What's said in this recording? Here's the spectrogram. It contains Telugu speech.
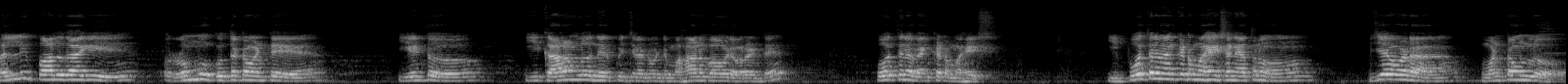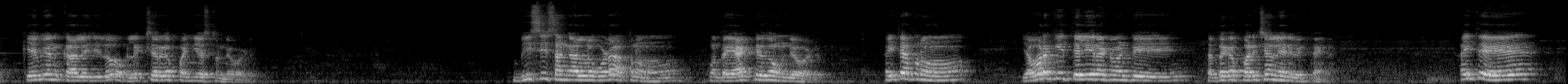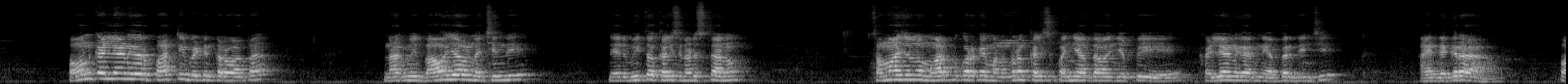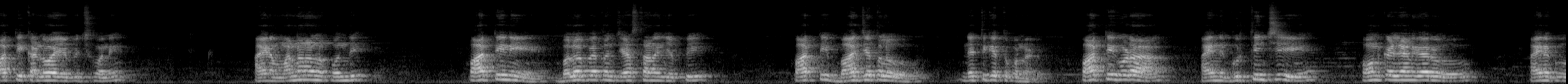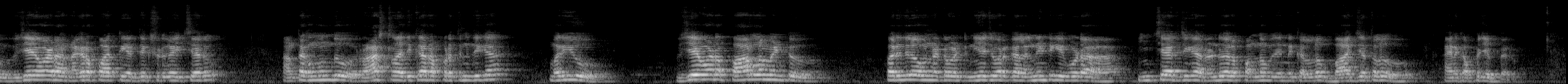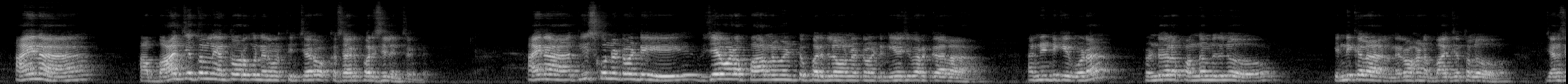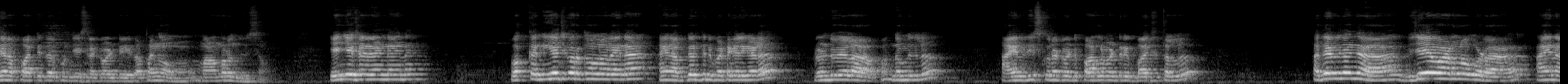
తల్లి పాలు తాగి రొమ్ము గుద్దటం అంటే ఏంటో ఈ కాలంలో నేర్పించినటువంటి మహానుభావుడు ఎవరంటే పోతిన వెంకట మహేష్. ఈ పోతిన వెంకట మహేష్ అనే అతను విజయవాడ వన్ టౌన్లో కేవిఎన్ కాలేజీలో ఒక లెక్చర్గా పనిచేస్తుండేవాడు. బీసీ సంఘాల్లో కూడా అతను కొంత యాక్టివ్గా ఉండేవాడు. అయితే అతను ఎవరికీ తెలియనటువంటి పెద్దగా పరిచయం లేని వ్యక్తి ఆయన. అయితే పవన్ కళ్యాణ్ గారు పార్టీ పెట్టిన తర్వాత నాకు మీ భావజాలం నచ్చింది. నేను మీతో కలిసి నడుస్తాను. సమాజంలో మార్పు కొరకై మనందరం కలిసి పనిచేద్దామని చెప్పి కళ్యాణ్ గారిని అభ్యర్థించి ఆయన దగ్గర పార్టీ కండువా చేయించుకొని ఆయన మన్ననలను పొంది పార్టీని బలోపేతం చేస్తానని చెప్పి పార్టీ బాధ్యతలు నెత్తికెత్తుకున్నాడు. పార్టీ కూడా ఆయన్ని గుర్తించి పవన్ కళ్యాణ్ గారు ఆయనకు విజయవాడ నగర పార్టీ అధ్యక్షుడిగా ఇచ్చారు. అంతకుముందు రాష్ట్ర అధికార ప్రతినిధిగా మరియు విజయవాడ పార్లమెంటు పరిధిలో ఉన్నటువంటి నియోజకవర్గాలన్నింటికీ కూడా ఇన్ఛార్జిగా రెండు వేల పంతొమ్మిది ఎన్నికల్లో బాధ్యతలు ఆయనకు అప్పచెప్పారు. ఆయన ఆ బాధ్యతలను ఎంతవరకు నిర్వర్తించారో ఒక్కసారి పరిశీలించండి. ఆయన తీసుకున్నటువంటి విజయవాడ పార్లమెంటు పరిధిలో ఉన్నటువంటి నియోజకవర్గాల అన్నింటికీ కూడా రెండు వేల పంతొమ్మిదిలో ఎన్నికల నిర్వహణ బాధ్యతలో జనసేన పార్టీ తరఫున చేసినటువంటి రతంగం మనందరం చూసాం ఏం చేశాడండి ఆయన? ఒక్క నియోజకవర్గంలోనైనా ఆయన అభ్యర్థిని పెట్టగలిగాడా? రెండు వేల పంతొమ్మిదిలో ఆయన తీసుకున్నటువంటి పార్లమెంటరీ బాధ్యతల్లో. అదేవిధంగా విజయవాడలో కూడా ఆయన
